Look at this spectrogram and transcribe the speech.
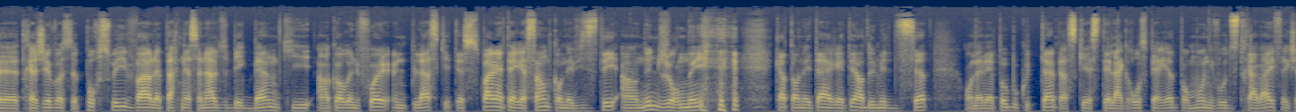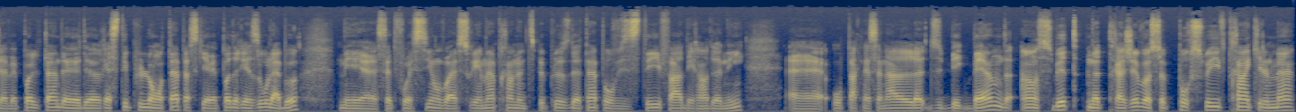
euh, trajet va se poursuivre vers le parc national du Big Bend, qui, encore une fois, une place qui était super intéressante qu'on a visitée en une journée quand on était arrêté en 2017. On n'avait pas beaucoup de temps parce que c'était la grosse période pour moi au niveau du travail, fait que j'avais pas le temps de, rester plus longtemps parce qu'il n'y avait pas de réseau là-bas. Mais euh, cette fois-ci, on va assurément prendre un petit peu plus de temps pour visiter et faire des randonnées euh, au parc national du Big Bend. Ensuite, notre trajet va se poursuivre tranquillement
